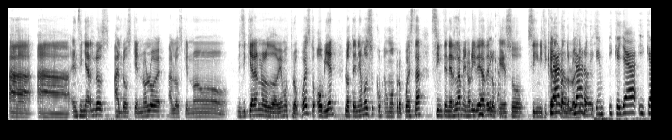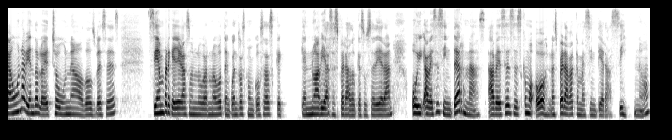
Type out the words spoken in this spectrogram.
a, enseñarlos a los que no lo, a los que no, ni siquiera nos lo habíamos propuesto, o bien lo teníamos como, propuesta sin tener la menor idea de lo que eso significara cuando lo claro, y que, y que ya, y que aún habiéndolo hecho una o dos veces, siempre que llegas a un lugar nuevo te encuentras con cosas que que no habías esperado que sucedieran, o a veces internas, a veces es como, oh, no esperaba que me sintiera así, ¿no?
